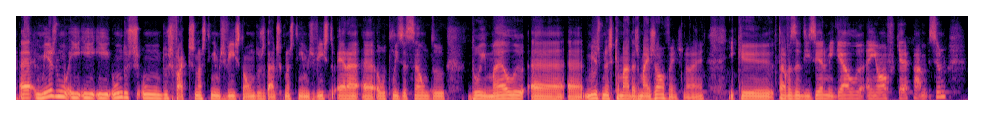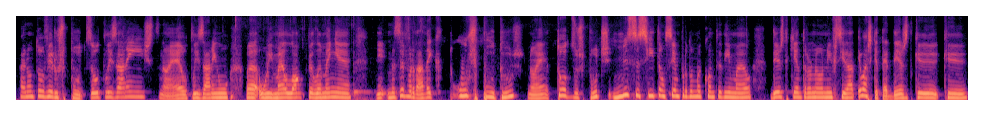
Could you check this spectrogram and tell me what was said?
Uh, mesmo, e, e, e, um, dos, um dos factos que nós tínhamos visto, ou um dos dados que nós tínhamos visto, era a, a utilização do, do e-mail, uh, uh, mesmo nas camadas mais jovens, não é? E que estavas a dizer, Miguel, em off, que era pá, se eu, pá, não estou a ver os putos a utilizarem isto, não é? A utilizarem o, o e-mail logo pela manhã. E, mas a verdade é que os putos, não é? Todos os putos necessitam sempre de uma conta de e-mail desde que entram na universidade. Eu acho que até desde que, que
